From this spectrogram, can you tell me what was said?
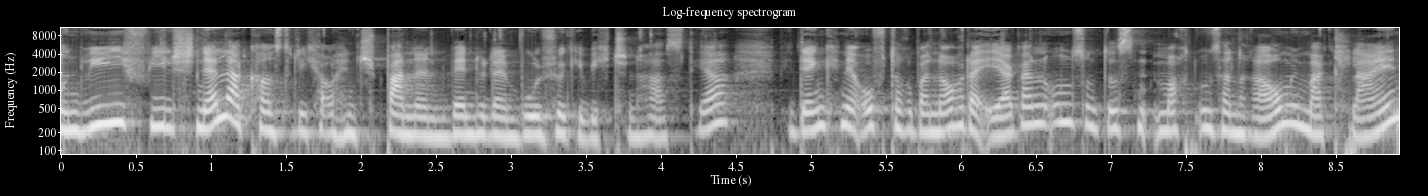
und wie viel schneller kannst du dich auch entspannen, wenn du dein Wohlfühlgewicht schon hast? Ja, wir denken ja oft darüber nach oder ärgern uns und das macht unseren Raum immer klein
